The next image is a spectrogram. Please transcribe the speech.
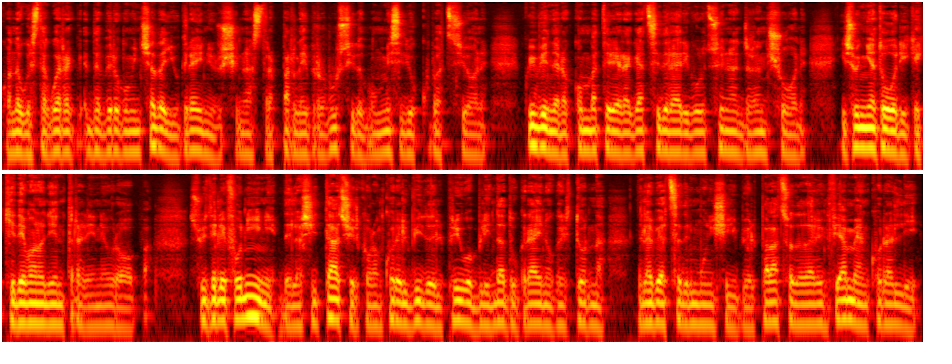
quando questa guerra è davvero cominciata, gli ucraini riuscirono a strapparla ai prorussi dopo un mese di occupazione. Qui vennero a combattere i ragazzi della rivoluzione arancione, i sognatori che chiedevano di entrare in Europa. Sui telefonini della città circola ancora il video del primo blindato ucraino che ritorna nella piazza del municipio. Il palazzo da dare in fiamme è ancora lì,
